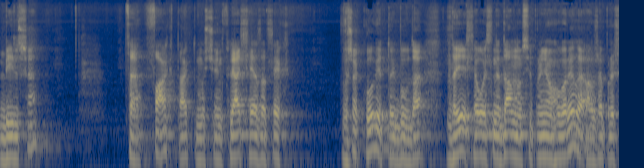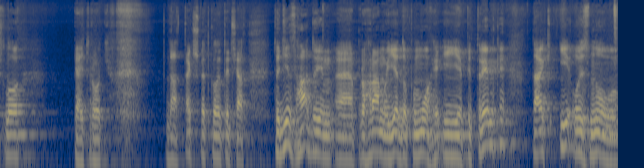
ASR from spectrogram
більше. Це факт, так, тому що інфляція за цих вже ковід той був, да? здається, ось недавно всі про нього говорили, а вже пройшло 5 років. Да, так швидко летить час. Тоді згадуємо е, програму є допомоги і є підтримки. Так, і ось знову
